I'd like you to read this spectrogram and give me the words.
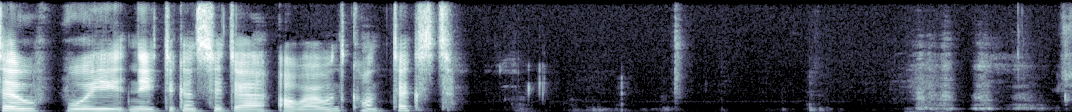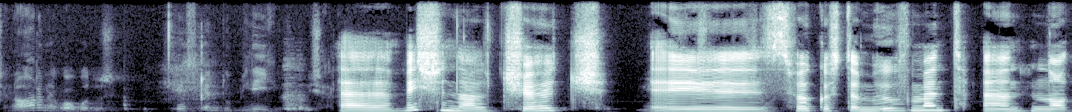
So we need to consider our own context. A missional church is focused on movement and not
